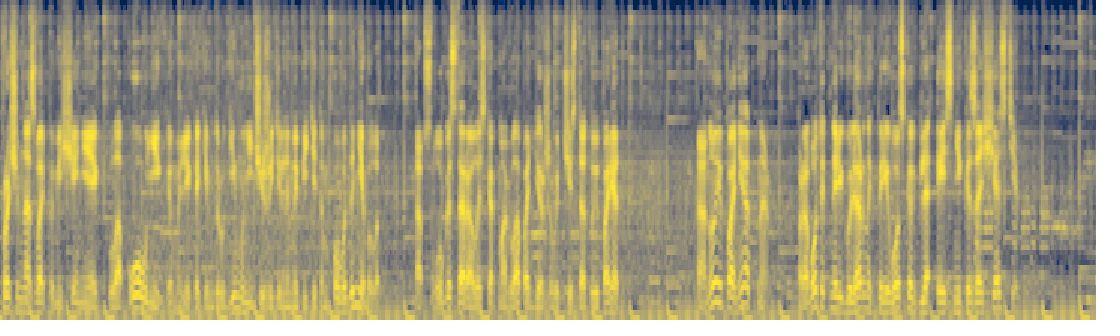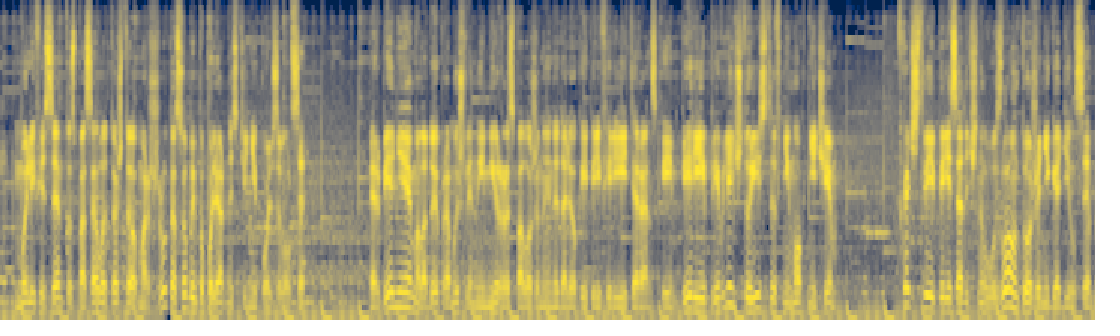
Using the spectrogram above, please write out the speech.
Впрочем, назвать помещение клоповником или каким другим уничижительным эпитетом повода не было. Обслуга старалась как могла поддерживать чистоту и порядок. Оно и понятно. Работать на регулярных перевозках для Эсника за счастье. Малефисенту спасало то, что маршрут особой популярностью не пользовался. Эрбения, молодой промышленный мир, расположенный на далекой периферии Тиранской империи, привлечь туристов не мог ничем. В качестве пересадочного узла он тоже не годился.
